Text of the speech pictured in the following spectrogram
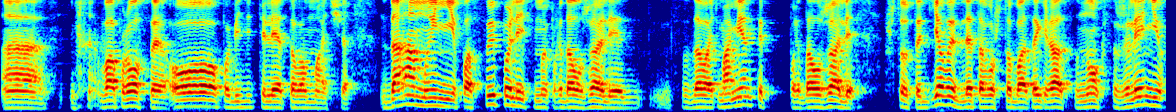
вопросы о победителе этого матча. Да, мы не посыпались, мы продолжали создавать моменты, продолжали что-то делать для того, чтобы отыграться, но, к сожалению,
